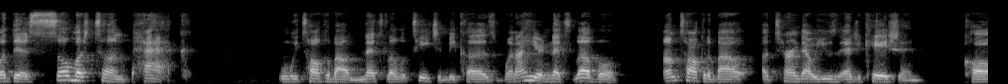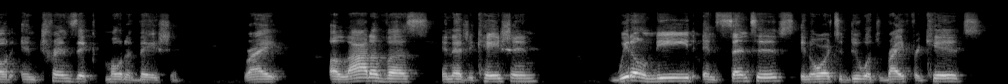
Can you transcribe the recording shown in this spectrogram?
but there's so much to unpack when we talk about next level teaching because when I hear next level, I'm talking about a term that we use in education called intrinsic motivation, right? A lot of us in education, we don't need incentives in order to do what's right for kids.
